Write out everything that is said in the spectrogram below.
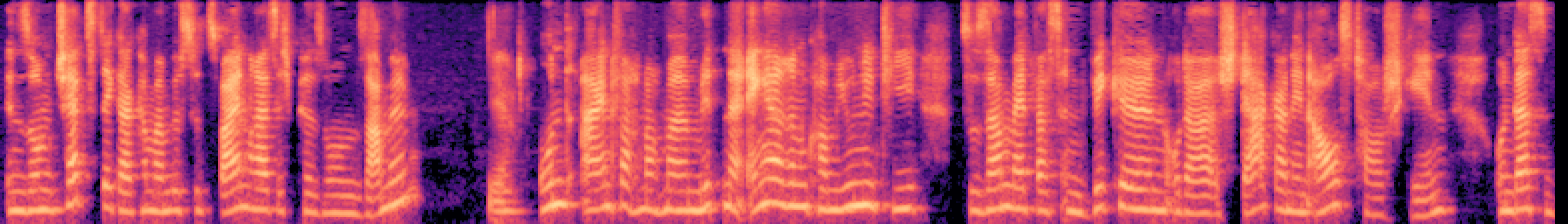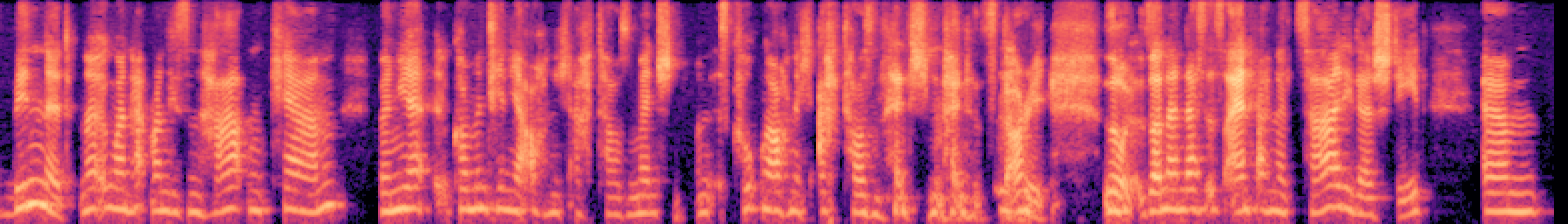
In so einem Chatsticker kann man bis zu 32 Personen sammeln ja. Und einfach nochmal mit einer engeren Community zusammen etwas entwickeln oder stärker in den Austausch gehen. Und das bindet. Ne? Irgendwann hat man diesen harten Kern. Bei mir kommentieren ja auch nicht 8000 Menschen und es gucken auch nicht 8000 Menschen meine Story. So, sondern das ist einfach eine Zahl, die da steht. Ähm,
